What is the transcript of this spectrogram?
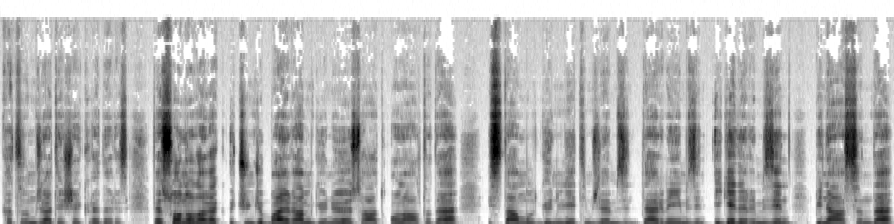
Katılımcılara teşekkür ederiz. Ve son olarak 3. bayram günü saat 16'da İstanbul Gönüllü Eğitimcilerimizin Derneğimizin, İGEDER'imizin binasında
